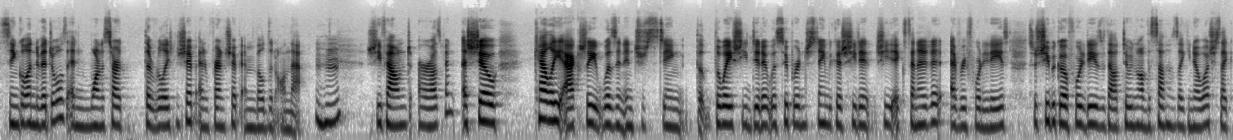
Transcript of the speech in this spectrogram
single individuals and want to start the relationship and friendship and build it on that. mm-hmm. She found her husband. A show Kelly actually was an interesting the, the way she did it was super interesting because she did she extended it every 40 days. So she would go 40 days without doing all the stuff and was like, "You know what?" She's like,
